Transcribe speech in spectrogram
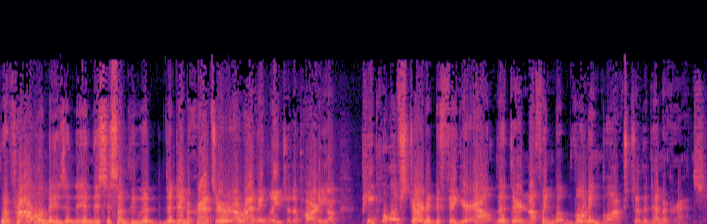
The problem is, and, and this is something that the Democrats are arriving late to the party on, people have started to figure out that they're nothing but voting blocks to the Democrats.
